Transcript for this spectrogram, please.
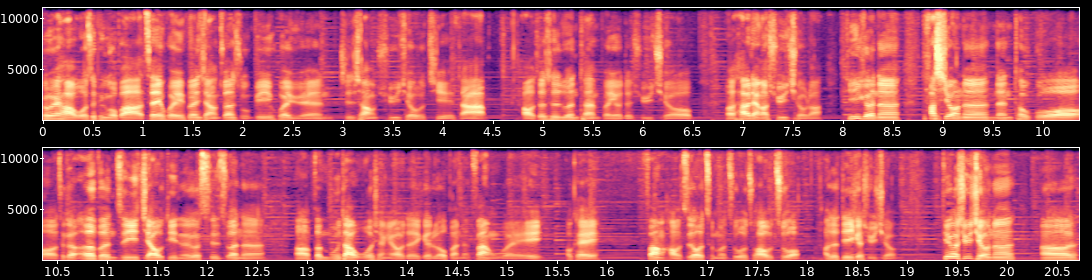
各位好，我是苹果爸，这一回分享专属 B 会员职场需求解答。好，这是论坛朋友的需求，呃，他有两个需求啦。第一个呢，他希望呢能透过这个二分之一胶钉的这个瓷砖呢，呃，分布到我想要的一个楼板的范围。OK，放好之后怎么做操作？好，这第一个需求。第二个需求呢，呃，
